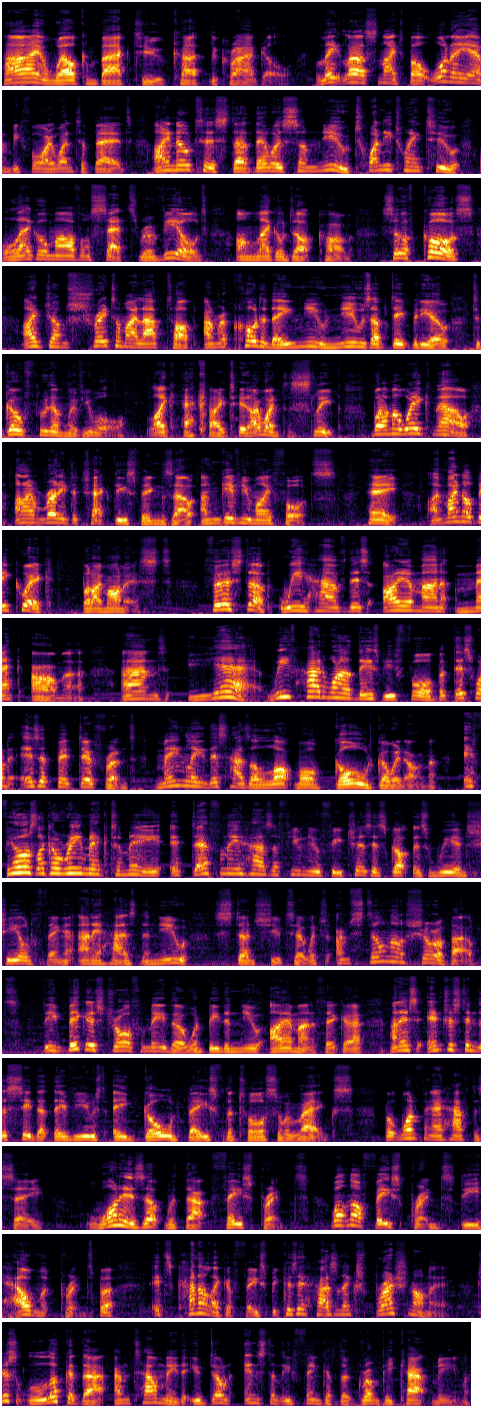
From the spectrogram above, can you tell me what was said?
Hi and welcome back to Cut the Kragle. Late last night, about 1am before I went to bed, I noticed that there were some new 2022 LEGO Marvel sets revealed on LEGO.com. So of course, I jumped straight on my laptop and recorded a new news update video to go through them with you all. Like heck I did, I went to sleep. But I'm awake now and I'm ready to check these things out and give you my thoughts. Hey, I might not be quick, but I'm honest. First up, we have this Iron Man mech armor. And yeah, we've had one of these before, but this one is a bit different. Mainly, this has a lot more gold going on. It feels like a remake to me. It definitely has a few new features. It's got this weird shield thing, and it has the new stud shooter, which I'm still not sure about. The biggest draw for me though would be the new Iron Man figure, and it's interesting to see that they've used a gold base for the torso and legs. But one thing I have to say, what is up with that face print? Well, not face print, the helmet print, but it's kind of like a face because it has an expression on it. Just look at that and tell me that you don't instantly think of the grumpy cat meme.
